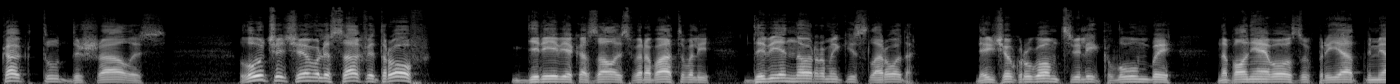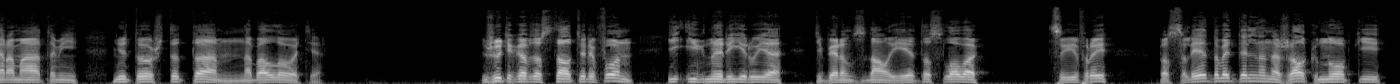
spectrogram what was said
как тут дышалось! Лучше, чем в лесах ветров. Деревья, казалось, вырабатывали две нормы кислорода. Да еще кругом цвели клумбы — наполняя воздух приятными ароматами, не то что там, на болоте. Жутиков достал телефон и, игнорируя, теперь он знал и это слово, цифры, последовательно нажал кнопки,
